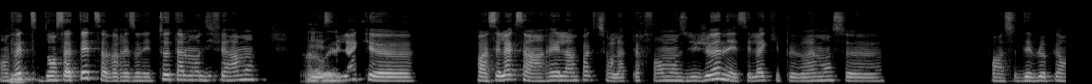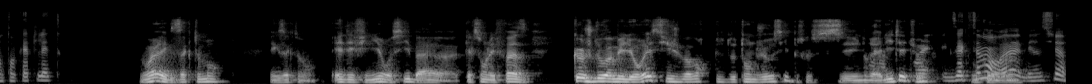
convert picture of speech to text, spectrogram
En fait, Mm. dans sa tête, ça va résonner totalement différemment. Ah Et c'est là que, enfin, c'est là que ça a un réel impact sur la performance du jeune et c'est là qu'il peut vraiment se, enfin, se développer en tant qu'athlète. Ouais, exactement. Exactement. Et définir aussi bah, euh, quelles sont les phases que je dois améliorer si je veux avoir plus de temps de jeu aussi, parce que c'est une Voilà. réalité, tu vois. Ouais, Donc, exactement, euh, ouais, bien sûr.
